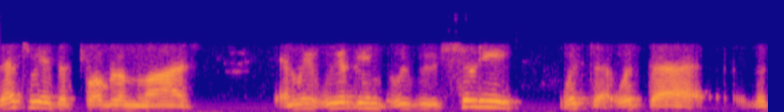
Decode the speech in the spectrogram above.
that's where the problem lies. And we we have been we've been silly with the, with the, the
